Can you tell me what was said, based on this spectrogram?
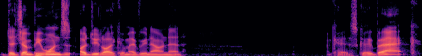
the jumpy ones, I do like them every now and then. Okay, let's go back.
